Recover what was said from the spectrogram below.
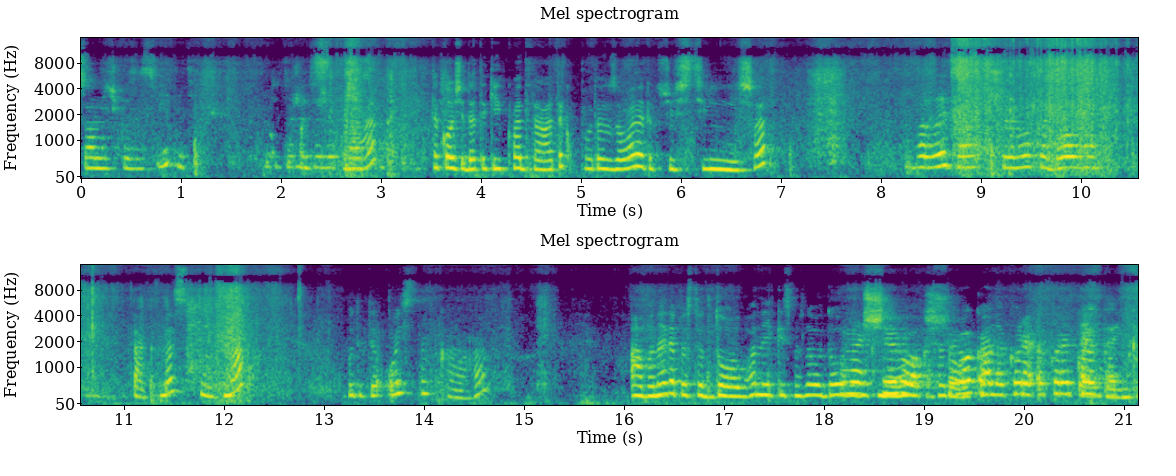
сонечко засвітить. Буде дуже-дуже класно. Так. Також іде такий квадратик, прозора, так чуть стільніша. Велика, широка, довга. Так, наступна буде ось така. А, вона йде просто довга, на якийсь, можливо, довгий Вона широка, широка, але коре- коротенька. коротенька.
